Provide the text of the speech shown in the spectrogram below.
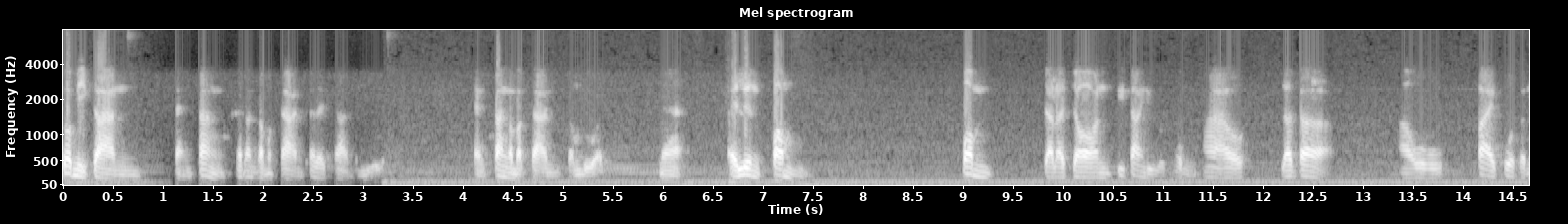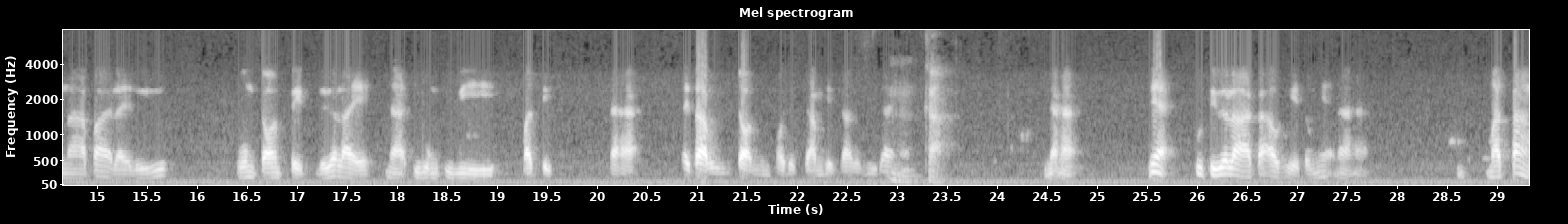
ก็มีการแต่งตั้งคณะกรรมการข้าราชการตำรวจแต่งตั้งกรรมการตำรวจนะไอ้เรื่องป้อม ป้อมจราจรที่ตั้งอยู่บนทางเท้าแล้วก็เอาป้ายโฆษณาป้ายอะไรหรือ วงจรปิดหรืออะไรนะทีวงทีวีมาติดนะฮะไม่ทราบวงจรมันพอจะจำเหตุการณ์ตรงนี้ได้ไหมครับ นะฮะเนี่ย คุณติเวลาก็เอาเหตุตรงเนี้ยนะฮะ มาตั้ง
